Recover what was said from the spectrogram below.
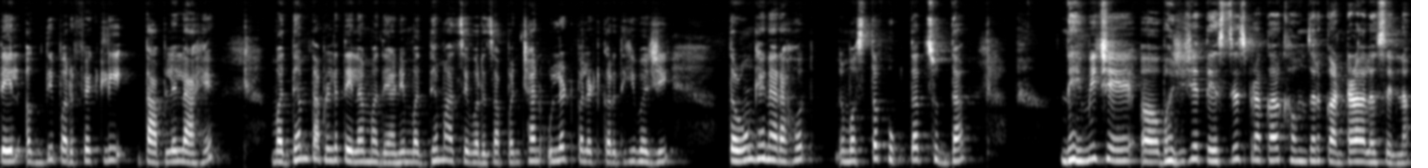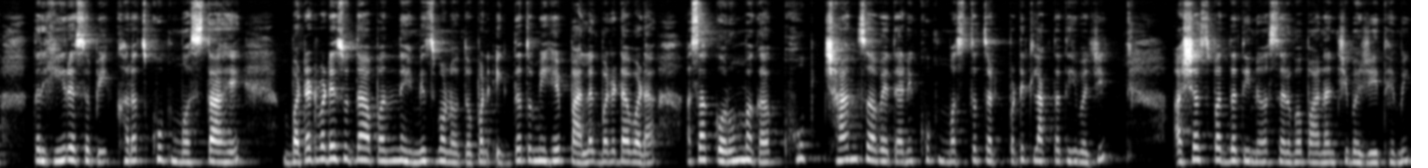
तेल अगदी परफेक्टली तापलेलं आहे. मध्यम तापलेल्या तेलामध्ये आणि मध्यम आचेवरच आपण छान उलट पलट करत ही भजी तळून घेणार आहोत मस्त फुगतात सुद्धा. नेहमीचे भजीचे तेच तेच प्रकार खाऊन जर कंटाळा आला असेल ना तर ही रेसिपी खरंच खूप मस्त आहे. बटाटवडेसुद्धा आपण नेहमीच बनवतो पण एकदा तुम्ही हे पालक बटाटा वडा असा करून बघा खूप छान चव येते आणि खूप मस्त चटपटीत लागतात ही भजी. अशाच पद्धतीनं सर्व पानांची भजी इथे मी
